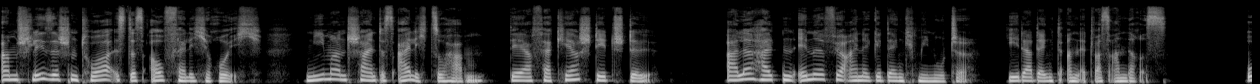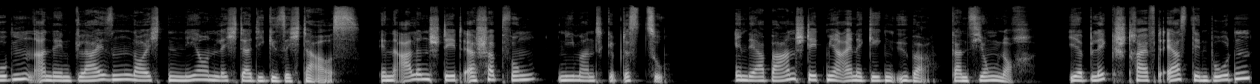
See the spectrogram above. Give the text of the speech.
Am Schlesischen Tor ist es auffällig ruhig. Niemand scheint es eilig zu haben. Der Verkehr steht still. Alle halten inne für eine Gedenkminute. Jeder denkt an etwas anderes. Oben an den Gleisen leuchten Neonlichter die Gesichter aus. In allen steht Erschöpfung, niemand gibt es zu. In der Bahn steht mir eine gegenüber, ganz jung noch. Ihr Blick streift erst den Boden,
